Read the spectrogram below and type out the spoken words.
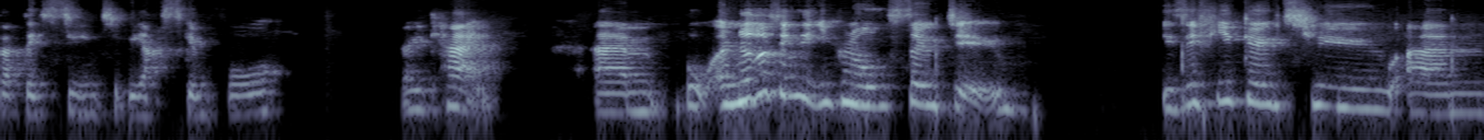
that they seem to be asking for. Okay. Um, but another thing that you can also do is if you go to um,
